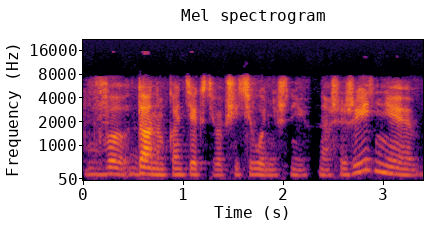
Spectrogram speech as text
в данном контексте вообще сегодняшней нашей жизни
